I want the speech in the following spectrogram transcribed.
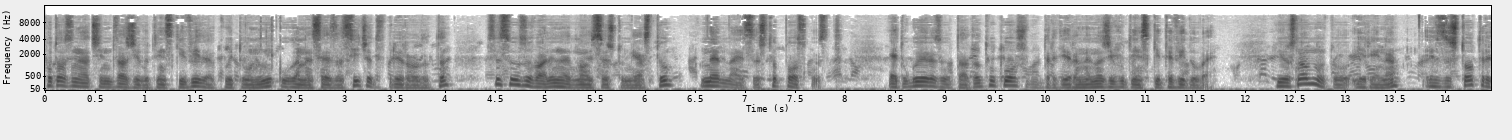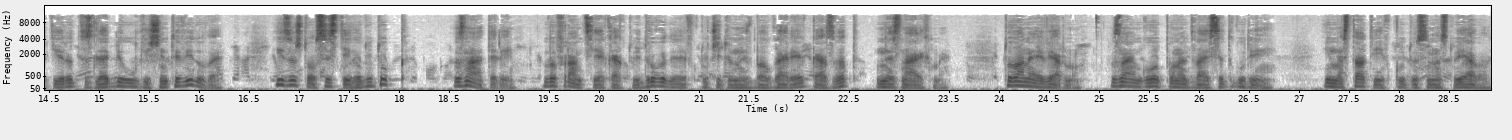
По този начин два животински вида, които никога не се засичат в природата, са се озовали на едно и също място, на една и съща плоскост. Ето го и резултатът от лошото третиране на животинските видове. И основното, Ирина, е защо третират зле биологичните видове. И защо се стига до тук. Знаете ли, във Франция, както и другаде, включително и в България, казват «не знаехме». Това не е вярно. Знаем го от поне 20 години. Има статии, в които се настоява,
